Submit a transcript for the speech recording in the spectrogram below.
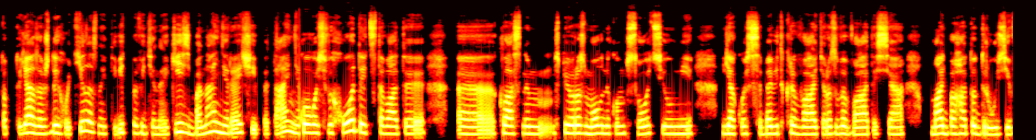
Тобто я завжди хотіла знайти відповіді на якісь банальні речі і питання. Когось виходить ставати е, класним співрозмовником в соціумі, якось себе відкривати, розвиватися, мати багато друзів.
